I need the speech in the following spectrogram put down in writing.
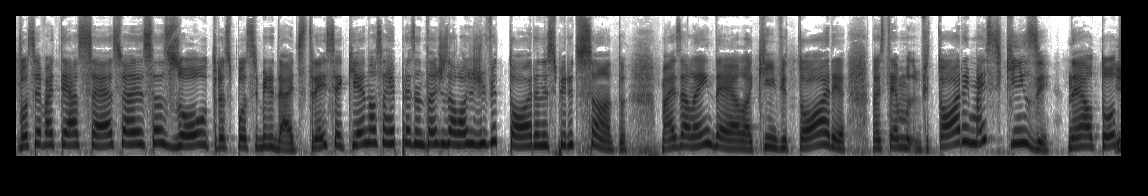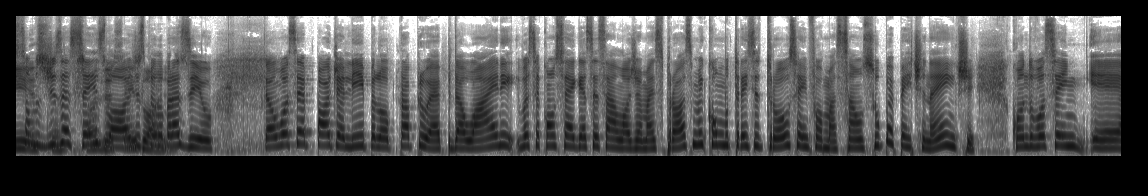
você vai ter acesso a essas outras possibilidades. Trace aqui é nossa representante da loja de Vitória, no Espírito Santo. Mas além dela, aqui em Vitória, nós temos Vitória e mais 15, né? Ao todo Isso, somos 16, 16 lojas, lojas pelo Brasil. Então você pode ali pelo próprio app da Wine e você consegue acessar a loja mais próxima. E como o Tracy trouxe a informação super pertinente, quando você é,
